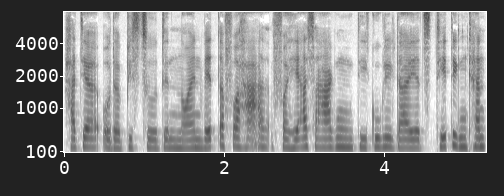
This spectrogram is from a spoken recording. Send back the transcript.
hat ja, oder bis zu den neuen Wettervorhersagen, die Google da jetzt tätigen kann,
